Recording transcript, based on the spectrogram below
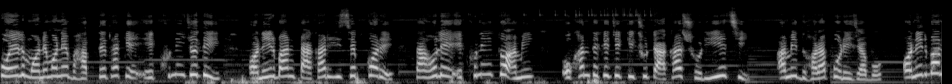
কোয়েল মনে মনে ভাবতে থাকে, এক্ষুনি যদি অনির্বাণ টাকার হিসেব করে, তাহলে এক্ষুনি তো আমি ওখান থেকে যে কিছু টাকা সরিয়েছি, আমি ধরা পড়ে যাব। অনির্বাণ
